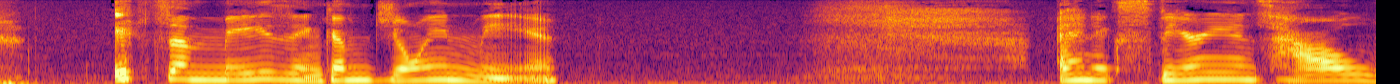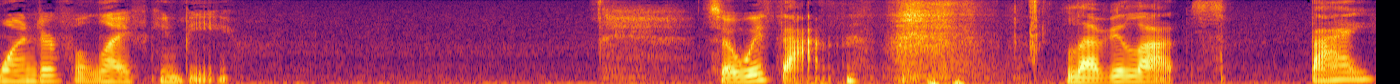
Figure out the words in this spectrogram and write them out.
it's amazing. Come join me and experience how wonderful life can be. So, with that, love you lots. Bye.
